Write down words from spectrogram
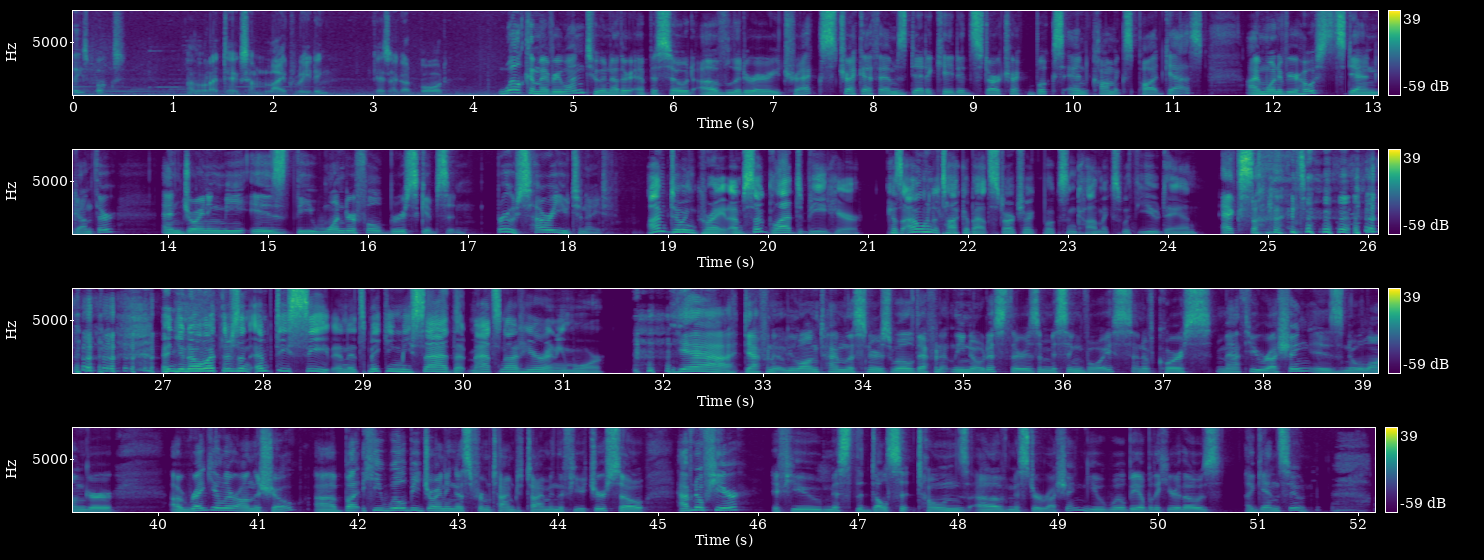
These books? I thought I'd take some light reading. Guess I got bored. Welcome, everyone, to another episode of Literary Treks, Trek FM's dedicated Star Trek books and comics podcast. I'm one of your hosts, Dan Gunther, and joining me is the wonderful Bruce Gibson. Bruce, how are you tonight? I'm doing great. I'm so glad to be here because I want to talk about Star Trek books and comics with you, Dan. Excellent. and you know what? There's an empty seat, and it's making me sad that Matt's not here anymore. yeah, definitely. Longtime listeners will definitely notice there is a missing voice. And of course, Matthew Rushing is no longer a regular on the show, uh, but he will be joining us from time to time in the future. So have no fear. If you miss the dulcet tones of Mr. Rushing, you will be able to hear those again soon.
